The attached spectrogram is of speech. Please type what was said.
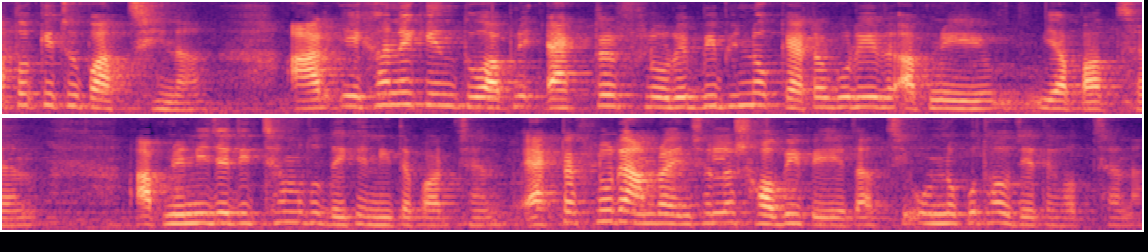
এত কিছু পাচ্ছি না। আর এখানে কিন্তু আপনি একটার ফ্লোরে বিভিন্ন ক্যাটাগরির আপনি ইয়া পাচ্ছেন। আপনি নিজের ইচ্ছা মতো দেখে নিতে পারছেন। একটা ফ্লোরে আমরা ইনশাল্লাহ সবই পেয়ে যাচ্ছি, অন্য কোথাও যেতে হচ্ছে না।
